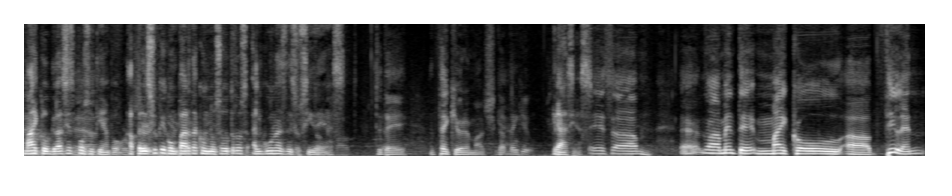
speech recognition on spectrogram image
Michael, gracias por su tiempo. Aprecio que comparta con nosotros algunas de sus ideas. Gracias. Es um, eh, nuevamente Michael uh, Thielen,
